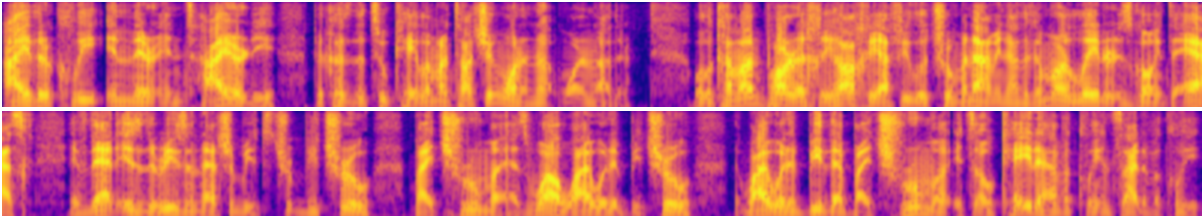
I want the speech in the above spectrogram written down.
either kli in their entirety, because the two kalim are touching one, one another. Well, the kaman. Now, the Gemara later is going to ask if that is the reason that should be tr- be true by truma as well. Why would it be true? Why would it be that by truma it's okay to have a kli inside of a kli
